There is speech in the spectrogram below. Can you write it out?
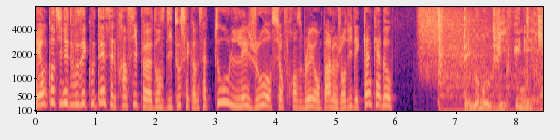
Et on continue de vous écouter, c'est le principe euh, dont se dit tout, c'est comme ça tous les jours sur France Bleu et on parle aujourd'hui des quinquados. Des moments de vie uniques.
